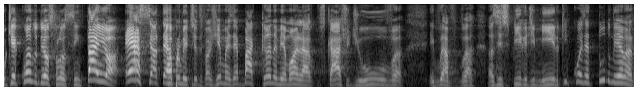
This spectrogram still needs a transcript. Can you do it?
Porque quando Deus falou assim, tá aí, ó, essa é a terra prometida. Você fala, gente, mas é bacana mesmo, olha os cachos de uva, as espigas de milho, que coisa, é tudo mesmo.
